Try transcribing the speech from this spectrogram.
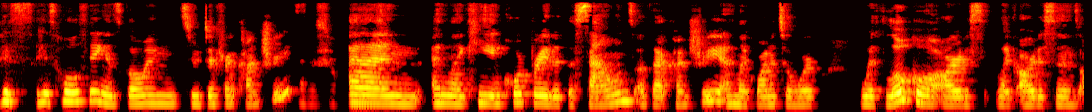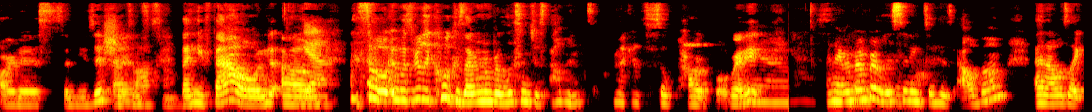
His his whole thing is going to different countries so cool. and and like he incorporated the sounds of that country and like wanted to work with local artists like artisans artists and musicians awesome that he found um yeah so it was really cool because i remember listening to his album like oh my god it's so powerful right Yeah. and i remember listening to his album and i was like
